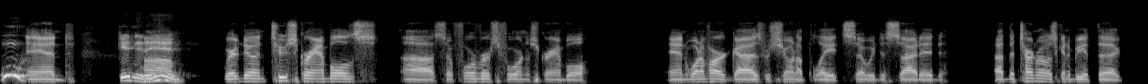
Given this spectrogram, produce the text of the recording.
Woo, And getting it um, in. we're doing two scrambles, uh, so four versus four in a scramble. And one of our guys was showing up late, so we decided uh, the tournament was going to be at the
